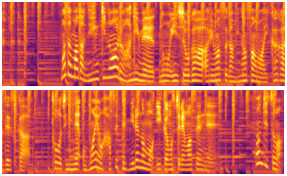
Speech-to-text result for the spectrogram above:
まだまだ人気のあるアニメの印象がありますが皆さんはいかがですか？当時にね思いを馳せてみるのもいいかもしれませんね。本日は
